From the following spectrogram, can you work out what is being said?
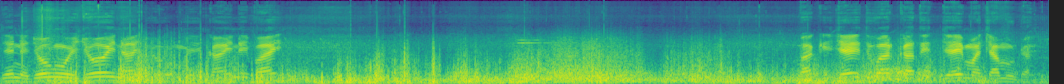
જેને જોવું હોય જોઈ, ના જોવું હોય કાંઈ નહીં ભાઈ. બાકી જય દ્વારકાથી જય માં ચામુંડા.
